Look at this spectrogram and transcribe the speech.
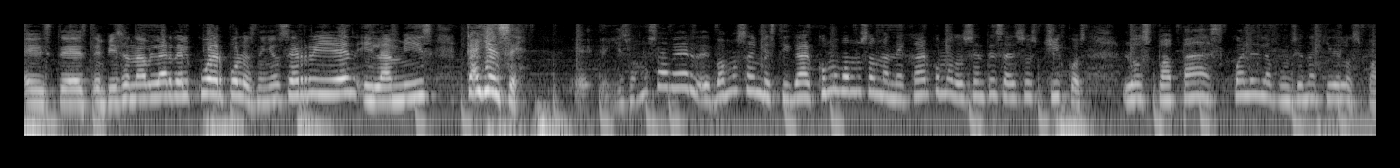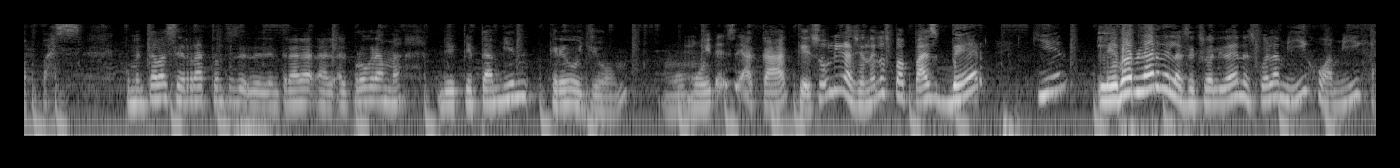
este, este, empiezan a hablar del cuerpo, los niños se ríen y la Miss, cállense eh, vamos a ver, eh, vamos a investigar cómo vamos a manejar como docentes a esos chicos. Los papás, ¿cuál es la función aquí de los papás? Comentaba hace rato, antes de, entrar al, programa, de que también creo yo, muy desde acá, que es obligación de los papás ver quién le va a hablar de la sexualidad en la escuela a mi hijo, a mi hija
